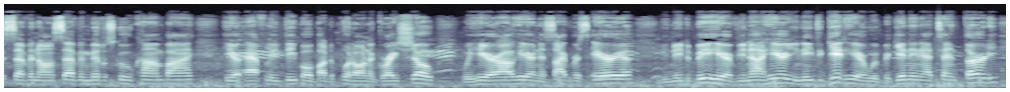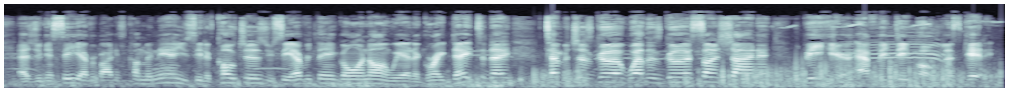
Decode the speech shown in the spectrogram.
The 7 on 7 middle school combine here at Athlete Depot about to put on a great show. We're here out here in the Cypress area. You need to be here. If you're not here, you need to get here. We're beginning at 10:30. As you can see, everybody's coming in. You see the coaches, you see everything going on. We had a great day today. Temperature's good, weather's good, sun shining. Be here, Athlete Depot. Let's get it.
